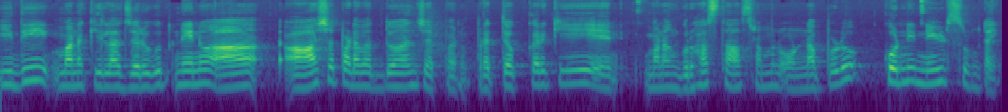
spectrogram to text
ఇది మనకి ఇలా జరుగు నేను ఆ ఆశ పడవద్దు అని చెప్పాను. ప్రతి ఒక్కరికి మనం గృహస్థాశ్రమంలో ఉన్నప్పుడు కొన్ని నీడ్స్ ఉంటాయి.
